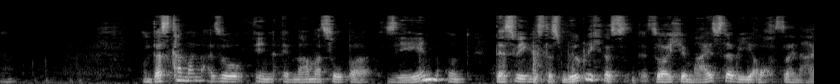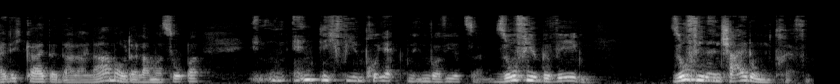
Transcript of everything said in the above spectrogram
ja. und das kann man also in, in Lama Sopa sehen und deswegen ist es möglich, dass solche Meister wie auch seine Heiligkeit, der Dalai Lama oder Lama Sopa, in unendlich vielen Projekten involviert sind, so viel bewegen, so viele Entscheidungen treffen.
